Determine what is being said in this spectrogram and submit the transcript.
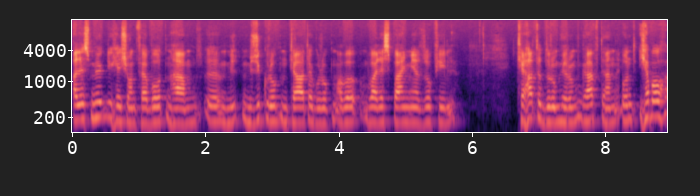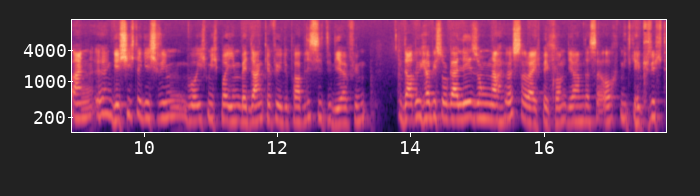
alles Mögliche schon verboten haben, äh, Musikgruppen, Theatergruppen, aber weil es bei mir so viel Theater drumherum gab dann. Und ich habe auch eine äh, Geschichte geschrieben, wo ich mich bei ihm bedanke für die Publicity, die er für Dadurch habe ich sogar Lesungen nach Österreich bekommen, die haben das auch mitgekriegt.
